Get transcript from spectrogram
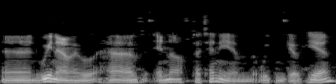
And we now have enough titanium that we can go here.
